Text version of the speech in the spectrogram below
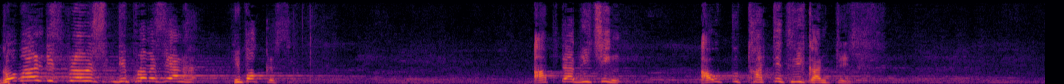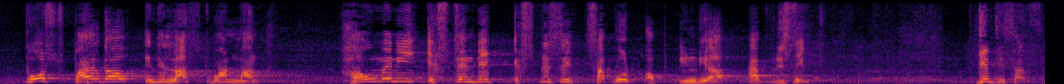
Global diplomacy, and hypocrisy. after reaching out to 33 countries post Pahalgaon in the last one month, how many extended explicit support of India have received? Give this answer.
